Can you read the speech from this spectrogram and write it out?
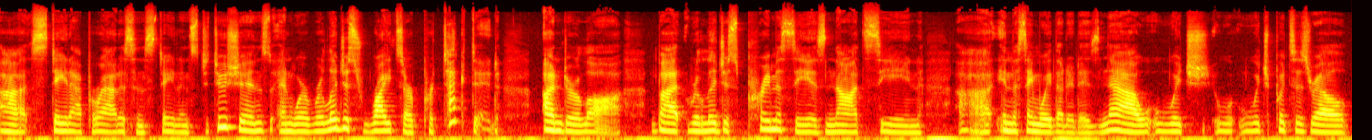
uh, state apparatus and state institutions, and where religious rights are protected under law, but religious primacy is not seen uh, in the same way that it is now, which which puts Israel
